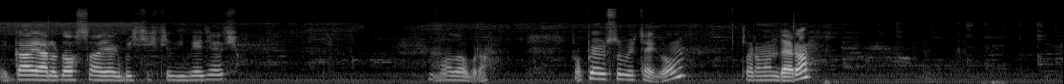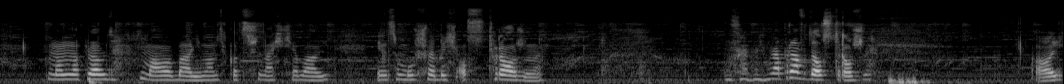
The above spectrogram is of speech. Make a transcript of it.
Gajardosa, jakbyście chcieli wiedzieć. No dobra. Kopię sobie tego. Charmandera. Mam naprawdę mało bali, mam tylko 13 bali, więc muszę być ostrożny. Muszę być naprawdę ostrożny. Oj.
